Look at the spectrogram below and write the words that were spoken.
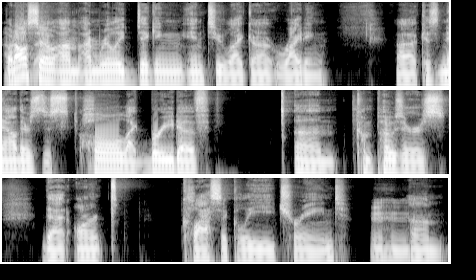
But also, um, I'm really digging into like uh, writing because now there's this whole like breed of um, composers that aren't classically trained. Mhm. Um,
